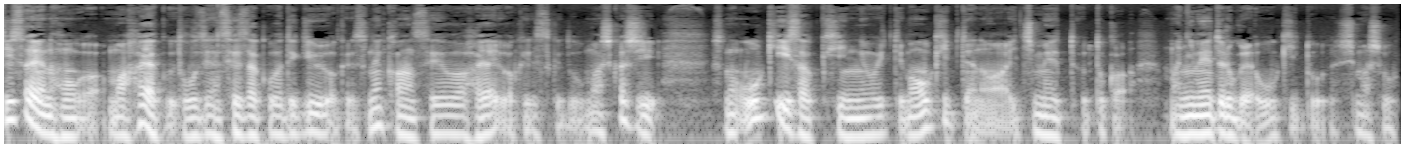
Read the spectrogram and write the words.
小さい絵の方が、まあ、早く当然制作はできるわけですね。完成は早いわけですけど、まあ、しかし、その大きい作品において、まあ、大きいっていうのは1メートルとか、まあ、2メートルぐらい大きいとしましょう。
